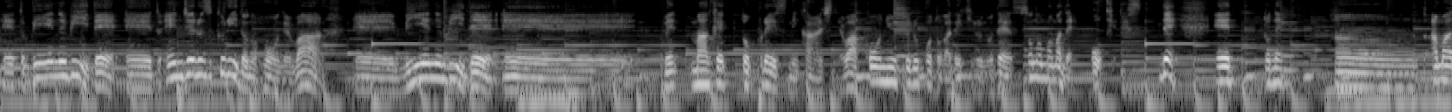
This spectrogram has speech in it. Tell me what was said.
えっ、ー、と、BNB で、えっ、ー、と、エンジェルズクリードの方では、えー、BNB で、えー、マーケットプレイスに関しては購入することができるので、そのままで OK です。で、えー、っとね、うーん、あま、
